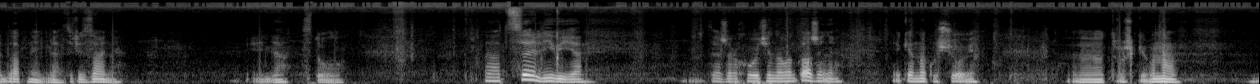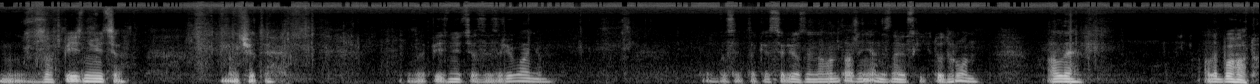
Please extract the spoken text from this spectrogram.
придатний для зрізання і для столу. А це лівія. Теж рахуючи навантаження, яке на кущові. Е, Трошки воно запізнюється. Бачите, запізнюється з зріванням. Досить таке серйозне навантаження. Я не знаю скільки тут грон, але, але багато.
